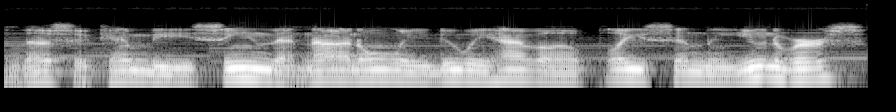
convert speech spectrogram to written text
And thus it can be seen that not only do we have a place in the universe,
